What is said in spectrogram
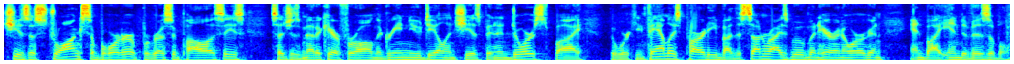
She is a strong supporter of progressive policies such as Medicare for All and the Green New Deal, and she has been endorsed by the Working Families Party, by the Sunrise Movement here in Oregon, and by Indivisible.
